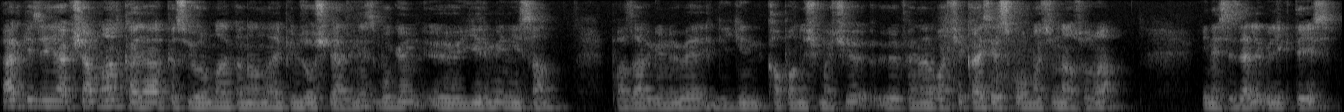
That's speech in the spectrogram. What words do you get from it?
Herkese iyi akşamlar. Kale Arkası Yorumlar kanalına hepiniz hoş geldiniz. Bugün e, 20 Nisan Pazar günü ve ligin kapanış maçı e, Fenerbahçe Kayseri Spor maçından sonra yine sizlerle birlikteyiz.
